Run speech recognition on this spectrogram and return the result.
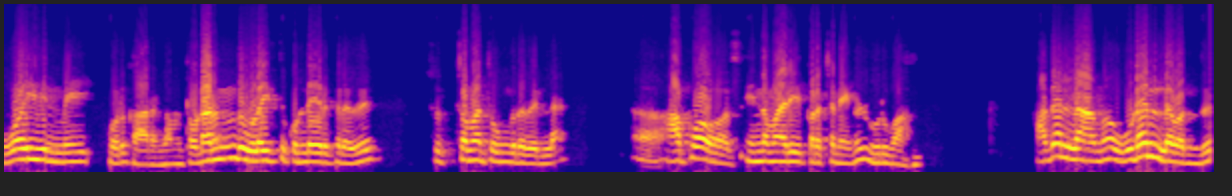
ஓய்வின்மை ஒரு காரணம். தொடர்ந்து உழைத்து கொண்டே இருக்கிறது சுத்தமா தூங்குறது இல்லை. அப்போ இந்த மாதிரி பிரச்சனைகள் உருவாகும். அதல்லாம உடல்ல வந்து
